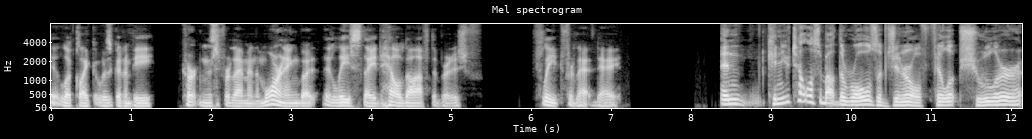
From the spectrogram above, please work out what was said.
it looked like it was going to be curtains for them in the morning, but at least they'd held off the British fleet for that day. And can you tell us about the roles of General Philip Schuyler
